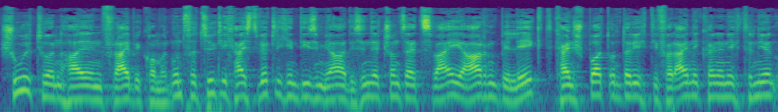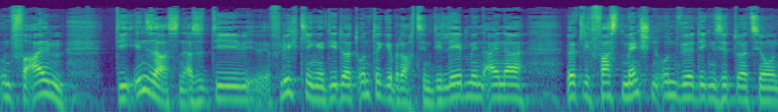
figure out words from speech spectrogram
Schulturnhallen frei bekommen. Unverzüglich heißt wirklich in diesem Jahr. Die sind jetzt schon seit zwei Jahren belegt. Kein Sportunterricht, die Vereine können nicht trainieren und vor allem die Insassen, also die Flüchtlinge, die dort untergebracht sind, die leben in einer wirklich fast menschenunwürdigen Situation.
